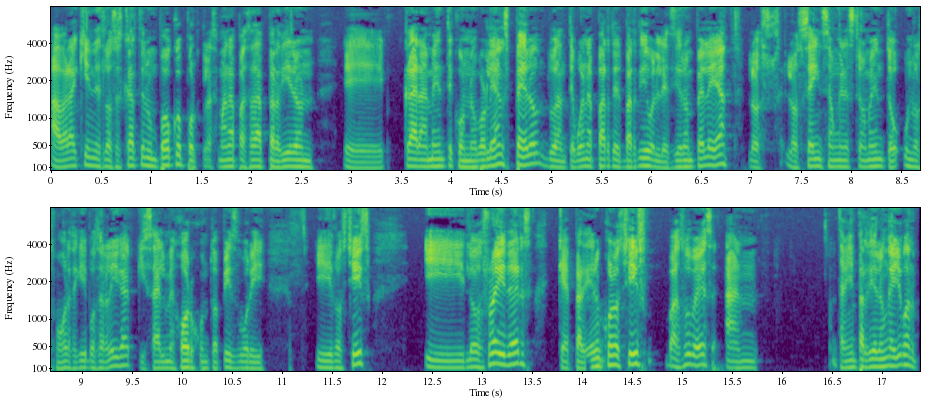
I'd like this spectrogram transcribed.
habrá quienes los descarten un poco porque la semana pasada perdieron eh, claramente con Nueva Orleans, pero durante buena parte del partido les dieron pelea. Los, los Saints son en este momento unos mejores equipos de la liga, quizá el mejor junto a Pittsburgh y, los Chiefs. Y los Raiders, que perdieron con los Chiefs, a su vez, han también perdieron ellos. Bueno,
